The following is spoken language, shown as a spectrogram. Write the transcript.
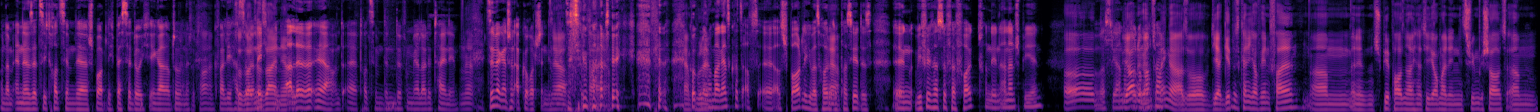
Und am Ende setzt sich trotzdem der sportlich Beste durch, egal ob du eine total. Quali hast So oder nicht. sein, und ja. alle, ja, und äh, trotzdem dann dürfen mehr Leute teilnehmen. Ja, Jetzt sind wir ganz schön abgerutscht in dieser Ja, total, ja. Thematik. kein Gucken wir Problem. noch mal ganz kurz aufs, äh, aufs Sportliche, was heute Ja. so passiert ist. Irgend, wie viel hast du verfolgt von den anderen Spielen? Äh, Was die anderen ja, so eine ganze haben? Menge. Also die Ergebnisse kenne ich auf jeden Fall. Ähm, in den Spielpausen habe ich natürlich auch mal in den Stream geschaut. Ähm,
